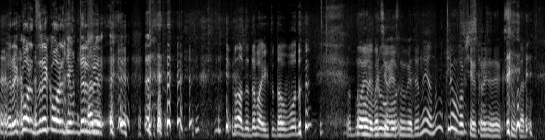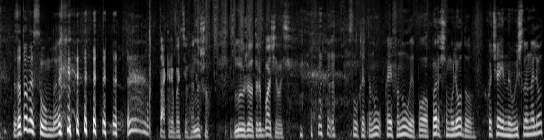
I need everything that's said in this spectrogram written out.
Рекорд з рекордів, держи. Ладно, давай їх туди в воду. Одного Ой, і рибацює, другого. слухайте. Не, ну кльов взагалі супер. Зато не сумно. Так, рибацюга, ну що, ми вже отрибачились. Слухайте, ну кайфанули по першому льоду, хоча і не вийшли на льод,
